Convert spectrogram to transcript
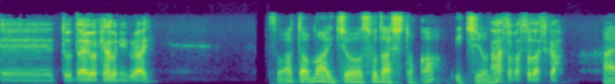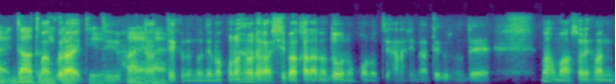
えーっと、大和キャグニーぐらい、そう、あとはまあ一応、ソダシとか、一応ねあ、、そうか、そうだしか、はい、ダートまあ、2ぐらい回ってていううふうになっはいはい。てくるので、まあ、この辺はだから芝からのどうのこうのっていう話になってくるので、まあまあ、それはね、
